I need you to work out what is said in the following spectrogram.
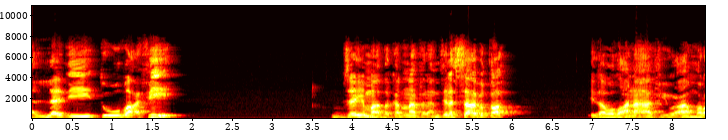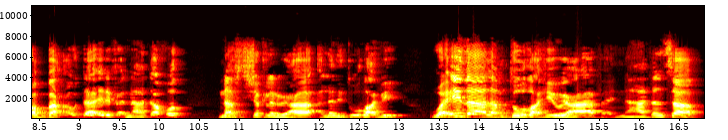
الذي توضع فيه. زي ما ذكرنا في الأمثلة السابقة إذا وضعناها في وعاء مربع أو دائري فإنها تأخذ نفس شكل الوعاء الذي توضع فيه. وإذا لم توضع في وعاء فإنها تنساب.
